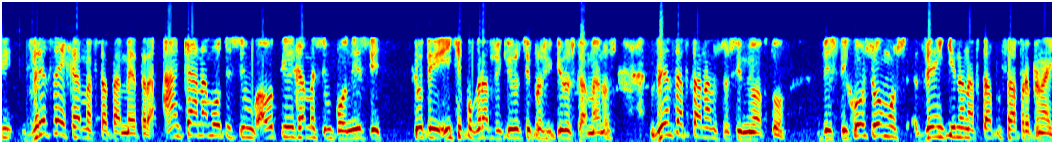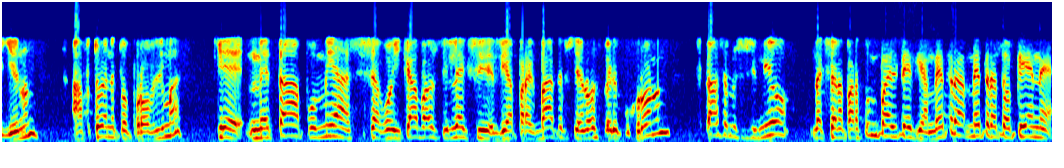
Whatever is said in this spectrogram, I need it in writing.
2016, δεν θα είχαμε αυτά τα μέτρα. Αν κάναμε ό,τι, ό,τι είχαμε συμφωνήσει και ό,τι είχε υπογράψει ο κ. Τσίπρας και ο κ. Καμένος, δεν θα φτάναμε στο σημείο αυτό. Δυστυχώς όμως δεν γίνανε αυτά που θα έπρεπε να γίνουν. Αυτό είναι το πρόβλημα. Και μετά από μια συσσαγωγικά βάζω τη λέξη διαπραγμάτευση ενός περίπου χρόνων, φτάσαμε στο σημείο να ξαναπαρθούν πάλι τα ίδια μέτρα, μέτρα τα οποία είναι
